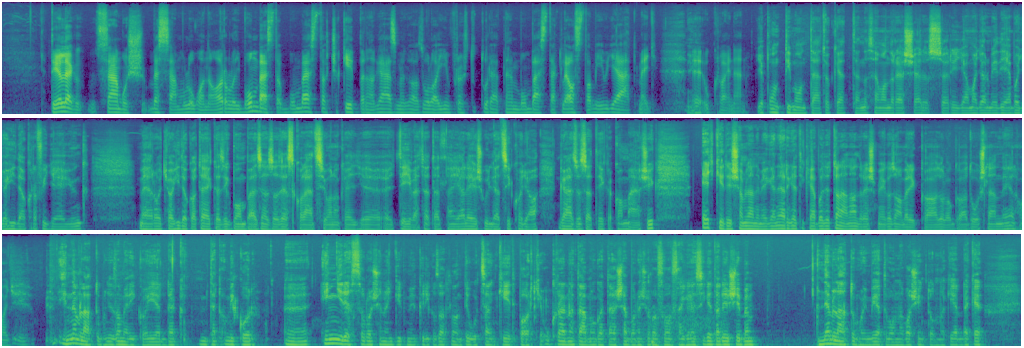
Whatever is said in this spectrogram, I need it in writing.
tényleg számos beszámoló van arról, hogy bombáztak, bombáztak, csak éppen a gáz meg az olaj infrastruktúrát nem bombázták le azt, ami ugye átmegy Igen. Ukrajnán. Ugye pont ti mondtátok ketten, a András először így a magyar médiában, hogy a hidakra figyeljünk, mert hogyha a hidakat elkezdik bombázni, az az eszkalációnak egy, egy tévedhetetlen jele, és úgy látszik, hogy a gázvezetékek a másik. Egy kérdésem lenne még energetikában, de talán András még az Amerika dologgal adós lennél, hogy... Én nem látom, hogy az amerikai érdek, tehát amikor ennyire szorosan együttműködik az Atlanti-óceán két partja Ukrajna támogatásában és Oroszország elszigetelésében, nem látom, hogy miért volna Washingtonnak érdeke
